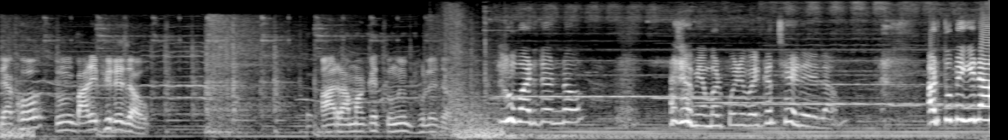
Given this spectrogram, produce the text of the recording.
দেখো তুমি বাড়ি ফিরে যাও। আর আমাকে তুমি ভুলে যাও। তোমার জন্য আর আমি আমার পরিবারকে ছেড়ে এলাম। আর তুমি কি না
